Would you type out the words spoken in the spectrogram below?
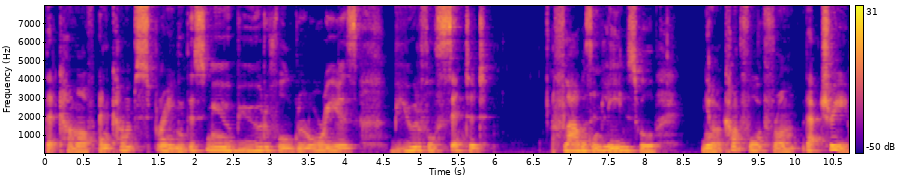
that come off and come spring this new beautiful glorious beautiful scented flowers and leaves will you know come forth from that tree.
